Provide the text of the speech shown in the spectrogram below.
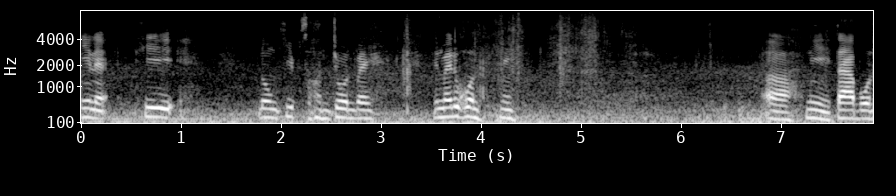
นี่แหละที่ลงคลิปสอนโจรไป เห็นไหมทุกคน นี่เอ่อนี่ตาบน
